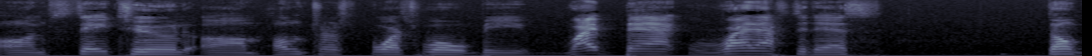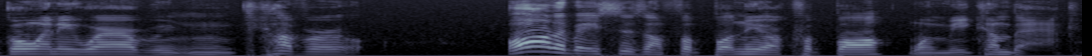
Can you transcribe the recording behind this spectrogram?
Um, stay tuned. Um, Home Turf Sports will be right back right after this. Don't go anywhere. We cover all the bases on football, New York football, when we come back.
